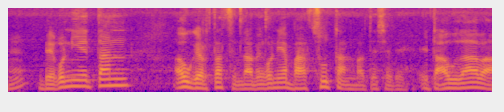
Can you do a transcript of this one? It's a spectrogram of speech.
Eh? Begonietan, hau gertatzen da, begonia batzutan batez ere. Eta hau da, ba,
